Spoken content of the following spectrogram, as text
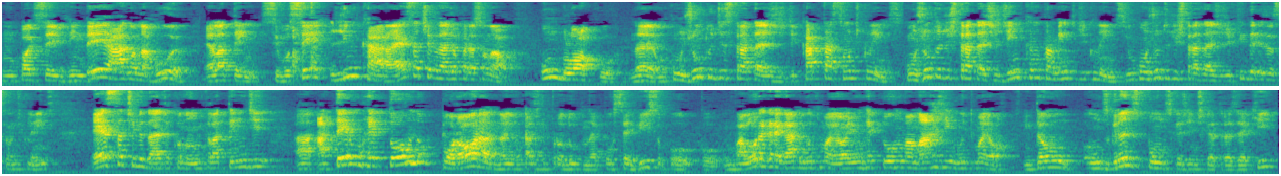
como pode ser vender água na rua, ela tem, se você linkar a essa atividade operacional um bloco, né, um conjunto de estratégias de captação de clientes, conjunto de estratégias de encantamento de clientes e um conjunto de estratégias de fidelização de clientes, essa atividade econômica ela tende a, a ter um retorno por hora, né, no caso de produto, né, por serviço, por, por, um valor agregado muito maior e um retorno, uma margem muito maior. Então, um dos grandes pontos que a gente quer trazer aqui,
